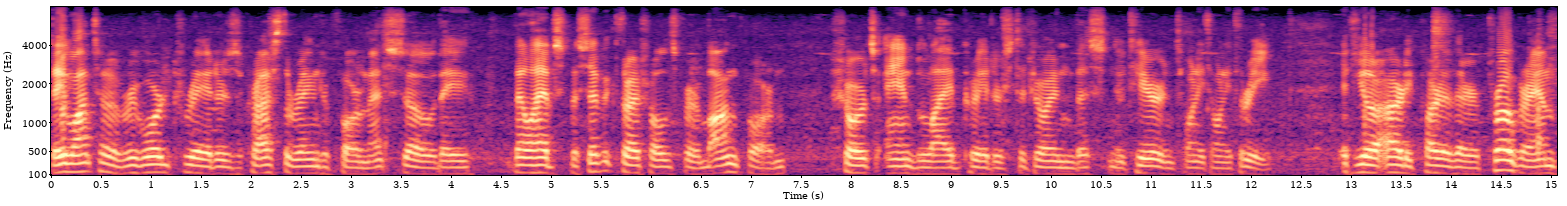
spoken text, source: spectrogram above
They want to reward creators across the range of formats, so they they'll have specific thresholds for long form, shorts, and live creators to join this new tier in 2023. If you are already part of their program,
